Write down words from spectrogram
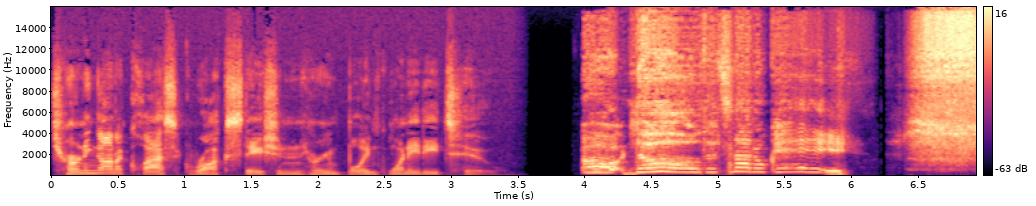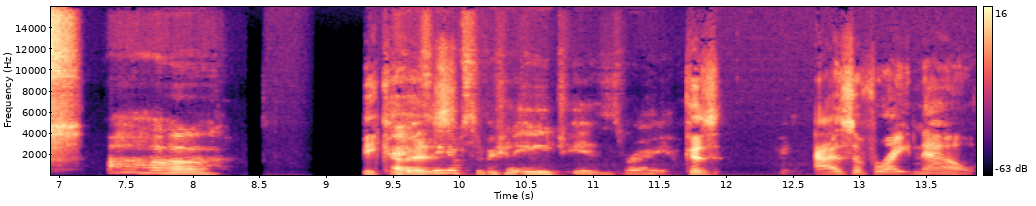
turning on a classic rock station and hearing Blink One Eighty Two. oh no that's not okay ah. oh Anything of Because sufficient age is Ray. because as of right now,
